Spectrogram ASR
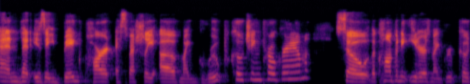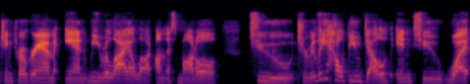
and that is a big part, especially of my group coaching program. So, the Confident Eater is my group coaching program, and we rely a lot on this model to, to really help you delve into what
